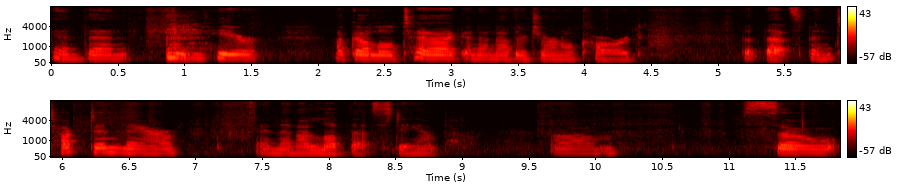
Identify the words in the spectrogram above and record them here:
And then here I've got a little tag and another journal card that that's been tucked in there. And then I love that stamp. Um, so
